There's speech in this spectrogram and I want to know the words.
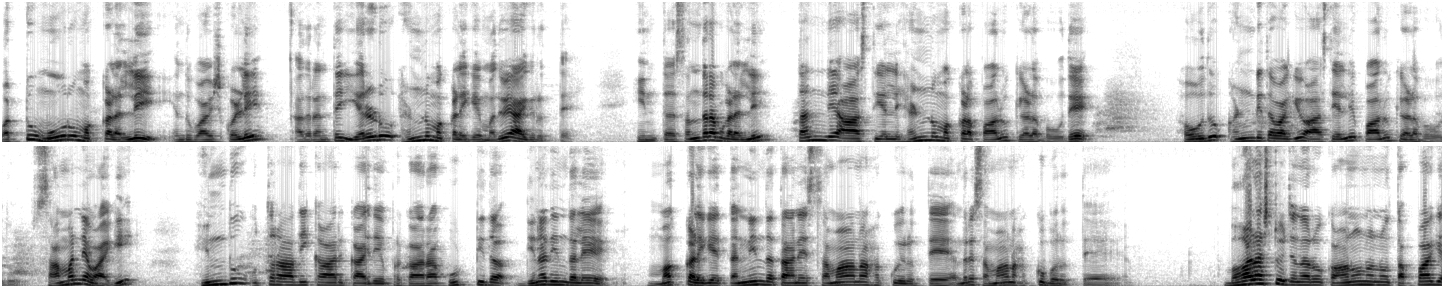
ಒಟ್ಟು ಮೂರು ಮಕ್ಕಳಲ್ಲಿ ಎಂದು ಭಾವಿಸಿಕೊಳ್ಳಿ, ಅದರಂತೆ ಎರಡು ಹೆಣ್ಣು ಮಕ್ಕಳಿಗೆ ಮದುವೆ ಆಗಿರುತ್ತೆ. ಇಂಥ ಸಂದರ್ಭಗಳಲ್ಲಿ ತಂದೆ ಆಸ್ತಿಯಲ್ಲಿ ಹೆಣ್ಣು ಮಕ್ಕಳ ಪಾಲು ಕೇಳಬಹುದೇ? ಹೌದು, ಖಂಡಿತವಾಗಿಯೂ ಆಸ್ತಿಯಲ್ಲಿ ಪಾಲು ಕೇಳಬಹುದು. ಸಾಮಾನ್ಯವಾಗಿ, ಹಿಂದೂ ಉತ್ತರಾಧಿಕಾರಿ ಕಾಯ್ದೆಯ ಪ್ರಕಾರ ಹುಟ್ಟಿದ ದಿನದಿಂದಲೇ ಮಕ್ಕಳಿಗೆ ತನ್ನಿಂದ ತಾನೇ ಸಮಾನ ಹಕ್ಕು ಇರುತ್ತೆ, ಅಂದರೆ ಸಮಾನ ಹಕ್ಕು ಬರುತ್ತೆ. ಬಹಳಷ್ಟು ಜನರು ಕಾನೂನನ್ನು ತಪ್ಪಾಗಿ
